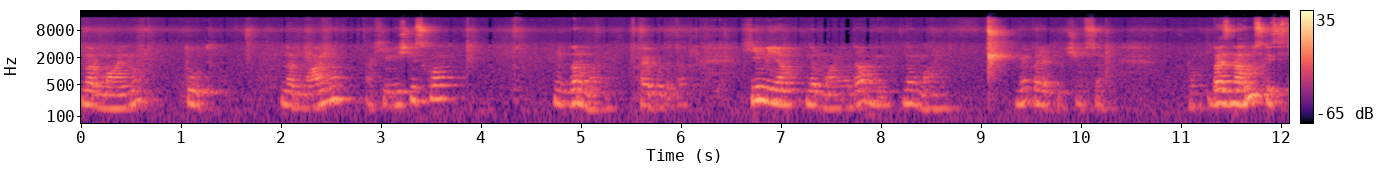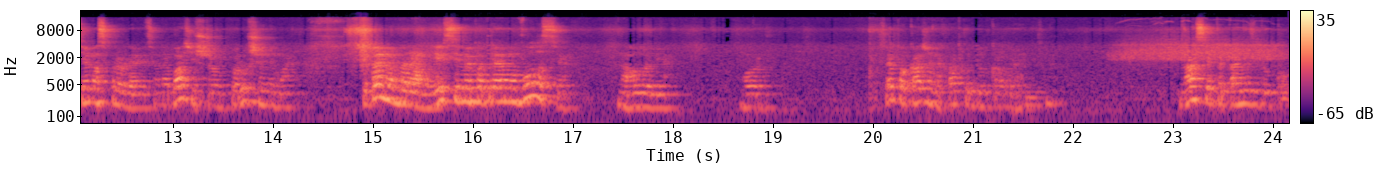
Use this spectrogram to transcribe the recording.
нормально. Тут нормально, а хімічний склад ну, нормально. Хай буде так. Хімія нормальна, да? нормально. Ми переключимо все. Без нагрузки система справляється. Вона бачить, що порушень немає. Тепер ми беремо, якщо ми потремо волоси на голові, вгору, це покаже нехватку білка в організмі. У нас є питання з білком.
